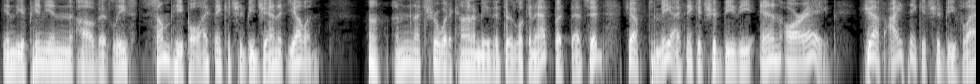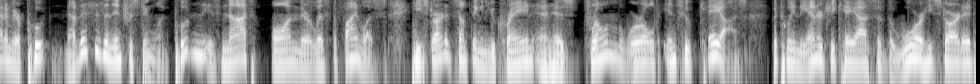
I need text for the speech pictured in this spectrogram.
in the opinion of at least some people, I think it should be Janet Yellen. Huh. I'm not sure what economy that they're looking at, but that's it. Jeff, to me, I think it should be the NRA. Jeff, I think it should be Vladimir Putin. Now, this is an interesting one. Putin is not on their list of finalists. He started something in Ukraine and has thrown the world into chaos between the energy chaos of the war he started,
